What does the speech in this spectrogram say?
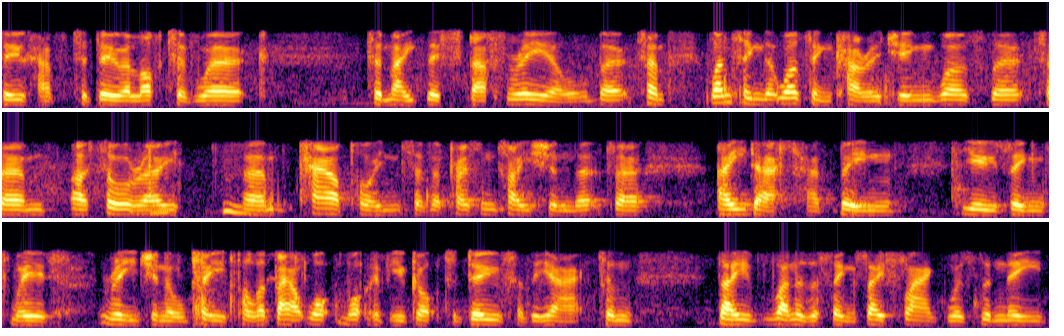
do have to do a lot of work to make this stuff real. But um, one thing that was encouraging was that um, I saw a um, PowerPoint of a presentation that uh, ADASS had been using with regional people about what what have you got to do for the act and they one of the things they flagged was the need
